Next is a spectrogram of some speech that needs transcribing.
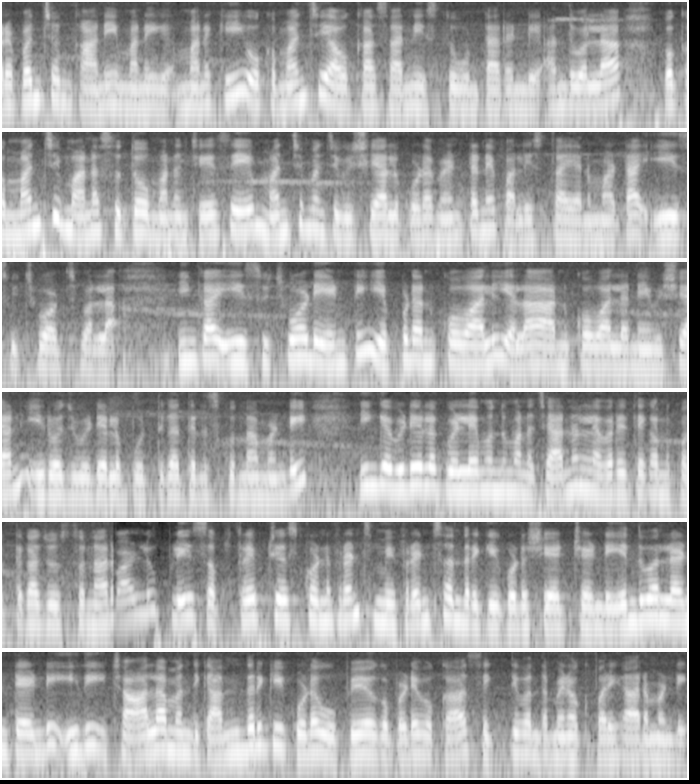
ప్రపంచం కానీ మన మనకి ఒక మంచి అవకాశాన్ని ఇస్తూ ఉంటారండి. అందువల్ల ఒక మంచి మనసుతో మనం చేసే మంచి మంచి విషయాలు కూడా వెంటనే ఫలిస్తాయి అన్నమాట ఈ స్విచ్ బోర్డ్స్ వల్ల. ఇంకా ఈ స్విచ్ బోర్డ్ ఏంటి ఎప్పుడు అనుకోవాలి ఎలా అనుకోవాలి అనే విషయాన్ని ఈరోజు వీడియోలో పూర్తిగా తెలుసుకుందామండి. ఇంకా వీడియోలోకి వెళ్ళే ముందు మన ఛానల్ని ఎవరైతే కనుక కొత్తగా చూస్తున్నారో వాళ్ళు ప్లీజ్ సబ్స్క్రైబ్ చేసుకోండి ఫ్రెండ్స్. మీ ఫ్రెండ్స్ అందరికీ కూడా షేర్ చేయండి. ఎందువల్ల అంటే అండి ఇది చాలా మందికి అందరికీ కూడా ఉపయోగపడే ఒక శక్తివంతమైన ఒక పరిహారం అండి.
